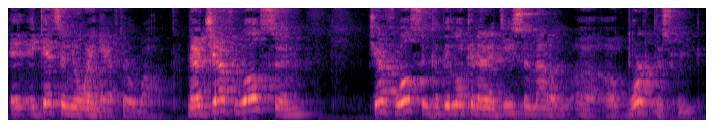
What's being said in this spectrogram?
it, it, gets annoying after a while. Now, Jeff Wilson, Jeff Wilson could be looking at a decent amount of, uh, of work this week.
